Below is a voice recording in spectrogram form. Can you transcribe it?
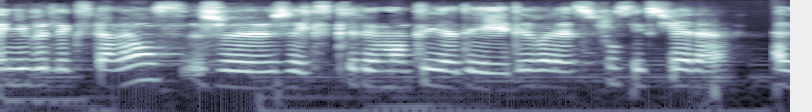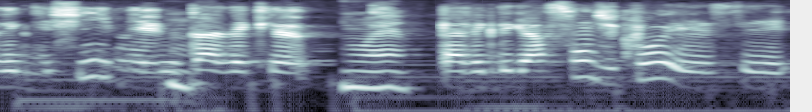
au niveau de l'expérience, j'ai expérimenté des, des relations sexuelles avec des filles, mais Mm. pas avec, euh, ouais pas avec des garçons du coup, et c'est.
